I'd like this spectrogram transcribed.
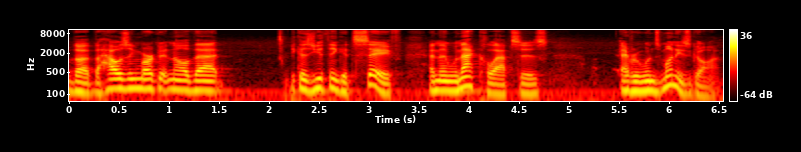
the the housing market and all that, because you think it's safe, and then when that collapses, everyone's money's gone.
